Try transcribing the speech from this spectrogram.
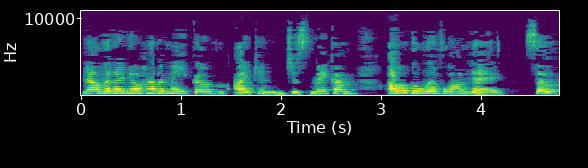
Now that I know how to make them, I can just make them all the live long day. So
